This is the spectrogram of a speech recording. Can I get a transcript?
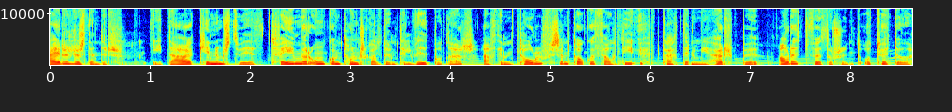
Kæri hlustendur, í dag kynnumst við tveimur ungum tónskáldum til viðbótar af þeim tólf sem tóku þátt í upptaktinum í Hörpu árið 2020.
